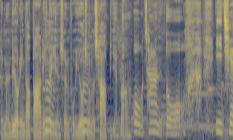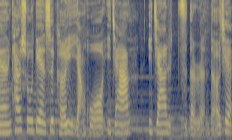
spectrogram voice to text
可能六零到八零的延伸服又有什么差别吗？哦，差很多。以前开书店是可以养活一家一家子的人的，而且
